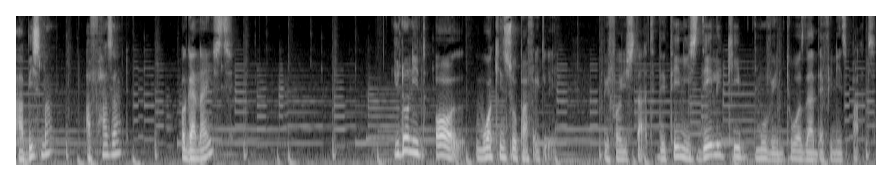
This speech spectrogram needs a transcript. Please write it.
Abysmal? Haphazard? Organized? You don't need all working so perfectly before you start. The thing is, daily keep moving towards that definite path.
